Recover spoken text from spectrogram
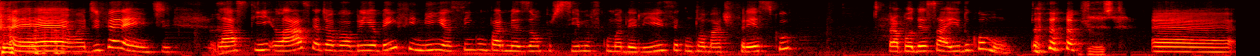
é, uma diferente. Lasque, lasca de abobrinha bem fininha, assim, com parmesão por cima, fica uma delícia, com tomate fresco, para poder sair do comum. Justo. É,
